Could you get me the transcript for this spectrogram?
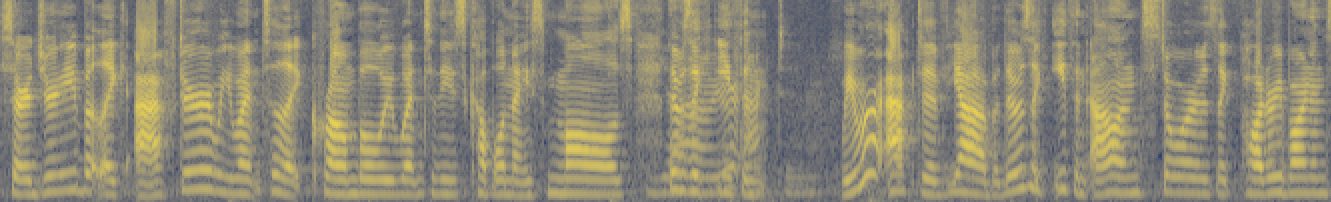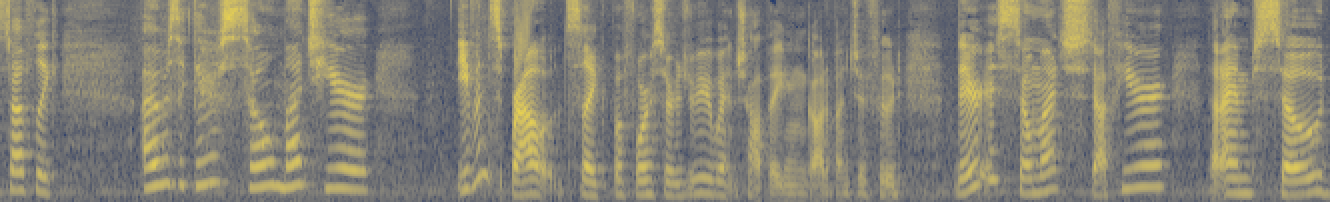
surgery, but like after we went to like Crumbl, we went to these couple nice malls. there was like we Ethan. active. We were active, yeah, but there was like Ethan Allen stores, like Pottery Barn and stuff. Like I was like, there's so much here. Even Sprouts, like before surgery, we went shopping and got a bunch of food. There is so much stuff here that I'm so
